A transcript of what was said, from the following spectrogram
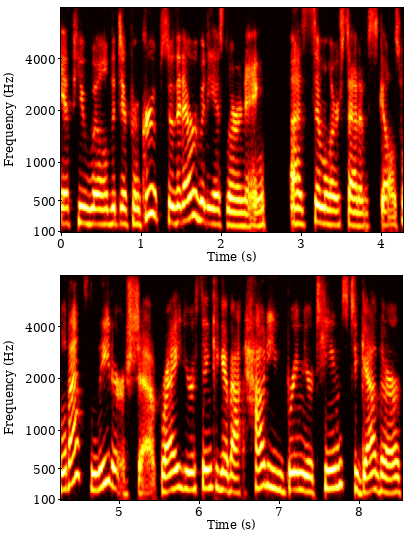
if you will, the different groups so that everybody is learning a similar set of skills. Well, that's leadership, right? You're thinking about how do you bring your teams together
